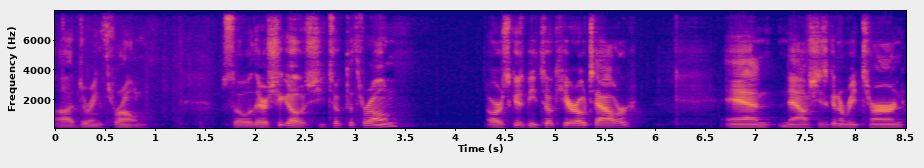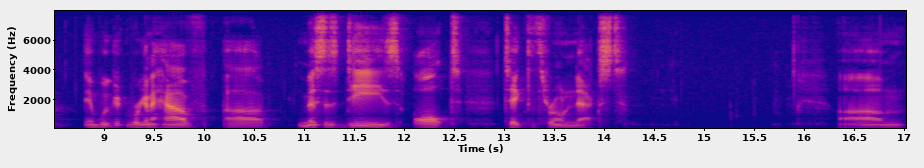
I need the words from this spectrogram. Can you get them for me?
uh, during throne. So there she goes. She took the throne, or excuse me, took Hero Tower. And now she's going to return, and we're, we're going to have uh, Mrs. D's alt take the throne next. Um,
